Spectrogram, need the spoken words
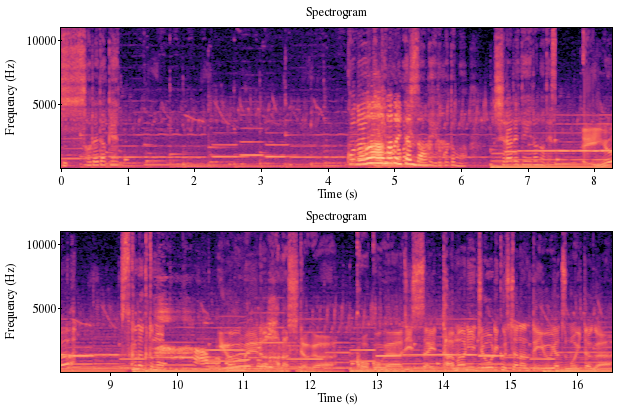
き。それだけこのあー世にまだいたんだ知られているのですいや少なくとも有名な話だがここが実際たまに上陸したなんていうやつもいたが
